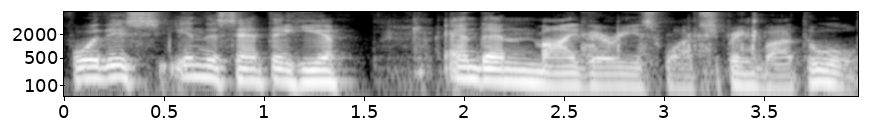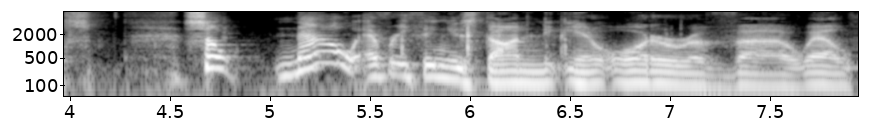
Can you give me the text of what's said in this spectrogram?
for this in the center here. And then my various watch spring bar tools. So now everything is done in order of, uh, well,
